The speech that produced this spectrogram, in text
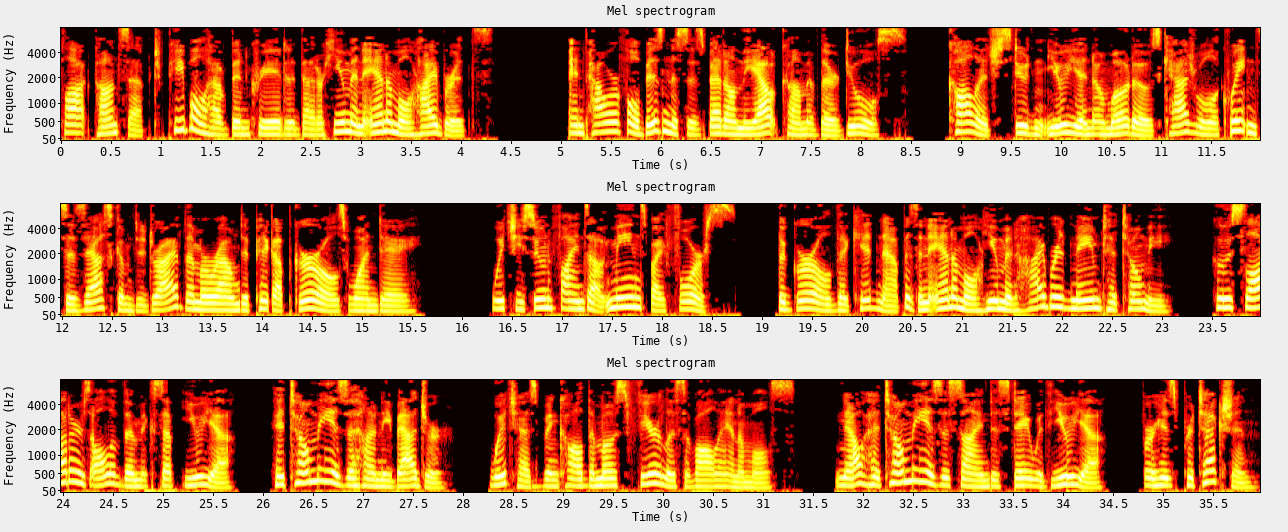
Plot concept People have been created that are human-animal hybrids, and powerful businesses bet on the outcome of their duels. College student Yuya Nomoto's casual acquaintances ask him to drive them around to pick up girls one day, which he soon finds out means by force. The girl they kidnap is an animal-human hybrid named Hitomi, who slaughters all of them except Yuya. Hitomi is a honey badger, which has been called the most fearless of all animals. Now Hitomi is assigned to stay with Yuya for his protection.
